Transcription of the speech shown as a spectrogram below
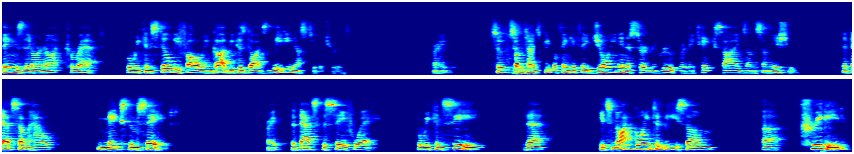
things that are not correct, but we can still be following God because God's leading us to the truth. Right? So sometimes people think if they join in a certain group or they take sides on some issue, that that somehow makes them saved, right? That that's the safe way. But we can see that it's not going to be some uh, creed,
